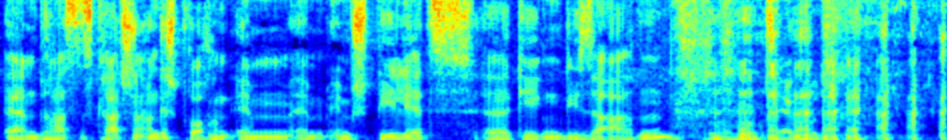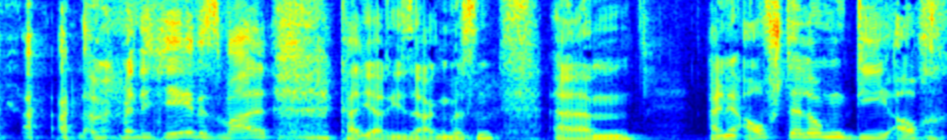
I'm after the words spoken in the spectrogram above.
Ähm, du hast es gerade schon angesprochen, im, im, im Spiel jetzt äh, gegen die Sarden, Mhm, Sehr gut. damit wir nicht jedes Mal Cagliari sagen müssen, ähm, eine Aufstellung, die auch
